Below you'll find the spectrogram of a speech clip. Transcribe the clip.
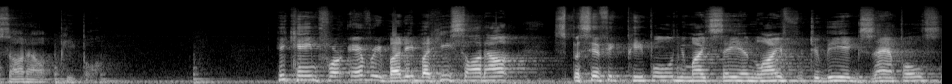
sought out people. He came for everybody, but he sought out specific people, you might say, in life to be examples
